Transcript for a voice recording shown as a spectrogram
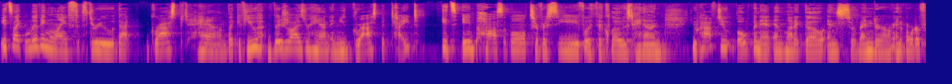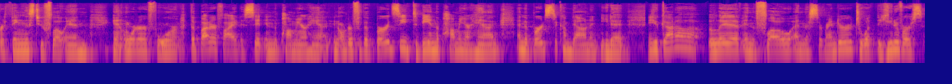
it's like living life through that grasped hand. Like if you visualize your hand and you grasp it tight, it's impossible to receive with a closed hand. You have to open it and let it go and surrender in order for things to flow in, in order for the butterfly to sit in the palm of your hand, in order for the bird seed to be in the palm of your hand and the birds to come down and eat it. You gotta live in the flow and the surrender to what the universe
